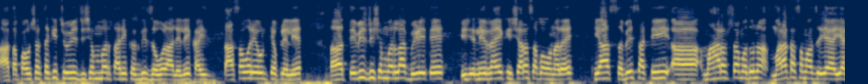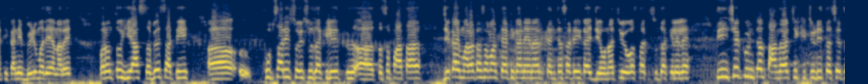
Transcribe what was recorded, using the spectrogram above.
आता पाहू शकता की चोवीस डिसेंबर तारीख अगदी जवळ आलेली आहे काही तासावर येऊन ठेपलेली आहे. तेवीस डिसेंबरला बीड येथे इश- निर्णायक इशारा सभा होणार आहे. या सभेसाठी महाराष्ट्रामधून मराठा समाज या या ठिकाणी बीडमध्ये येणार आहे. परंतु या सभेसाठी खूप सारी सोयीसुविधा केली तसं पाहता जे काही मराठा समाज त्या ठिकाणी येणार आहेत, त्यांच्यासाठी काही जेवणाची व्यवस्था सुद्धा केलेली आहे. तीनशे क्विंटल तांदळाची खिचडी तसेच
